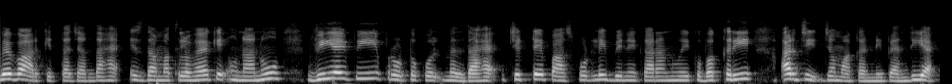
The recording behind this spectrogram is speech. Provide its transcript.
ਵਿਵਹਾਰ ਕੀਤਾ ਜਾਂਦਾ ਹੈ। ਇਸ ਦਾ ਮਤਲਬ ਹੈ ਕਿ ਉਹਨਾਂ ਨੂੰ ਵੀਆਈਪੀ ਪ੍ਰੋਟੋਕਾਲ ਮਿਲਦਾ ਹੈ। ਚਿੱਟੇ ਪਾਸਪੋਰਟ ਲਈ ਬਿਨੇਕਾਰਾਂ ਨੂੰ ਇੱਕ ਵੱਖਰੀ ਅਰਜ਼ੀ ਜਮ੍ਹਾਂ ਕਰਨੀ ਪੈਂਦੀ ਹੈ।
